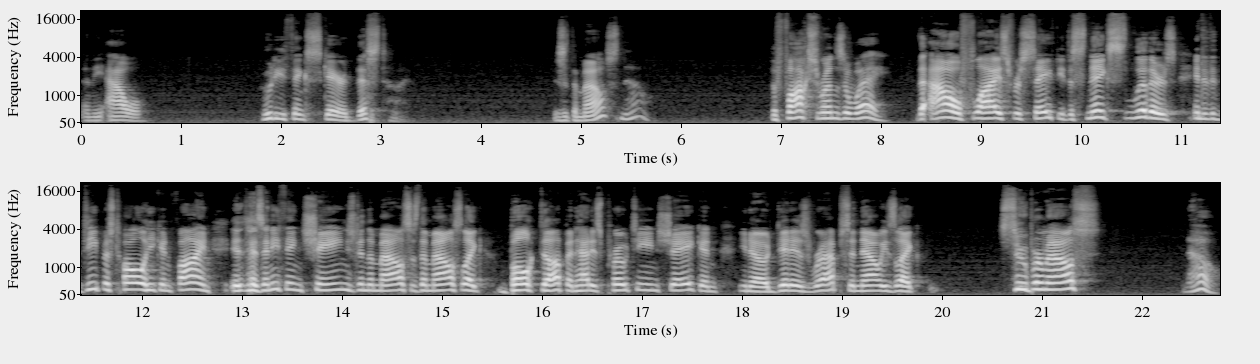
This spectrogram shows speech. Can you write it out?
and the owl. Who do you think scared this time? Is it the mouse? No. The fox runs away. The owl flies for safety. The snake slithers into the deepest hole he can find. Has anything changed in the mouse? Is the mouse like bulked up and had his protein shake and, you know, did his reps and now he's like super mouse? No.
